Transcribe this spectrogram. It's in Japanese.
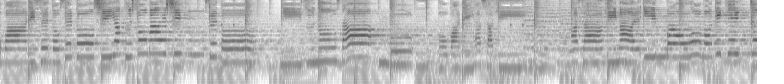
泊まり瀬戸瀬戸市役所前新瀬戸水の三号終わり朝日朝日前一歩をもぎき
